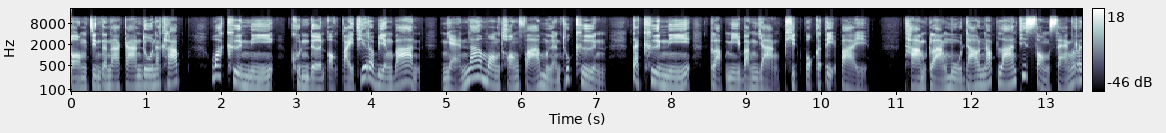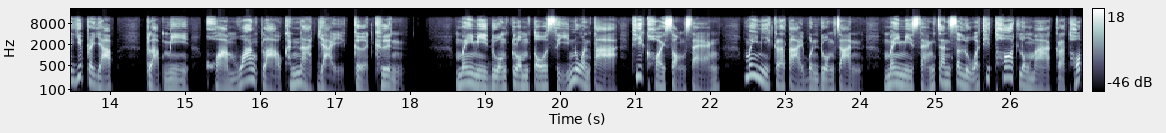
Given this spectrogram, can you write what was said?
ลองจินตนาการดูนะครับ ว่าคืนนี้คุณเดินออกไปที่ระเบียงบ้าน แงนหน้ามองท้องฟ้าเหมือนทุกคืน แต่คืนนี้กลับมีบางอย่างผิดปกติไปท่ามกลางหมู่ดาวนับล้านที่ส่องแสงระยิบระยับ กลับมีความว่างเปล่าขนาดใหญ่เกิดขึ้น ไม่มีดวงกลมโตสีนวลตาที่คอยส่องแสง ไม่มีกระต่ายบนดวงจันทร์ ไม่มีแสงจันทร์สลัวที่ทอดลงมากระทบ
